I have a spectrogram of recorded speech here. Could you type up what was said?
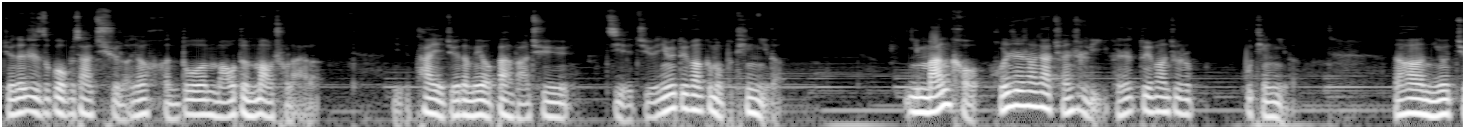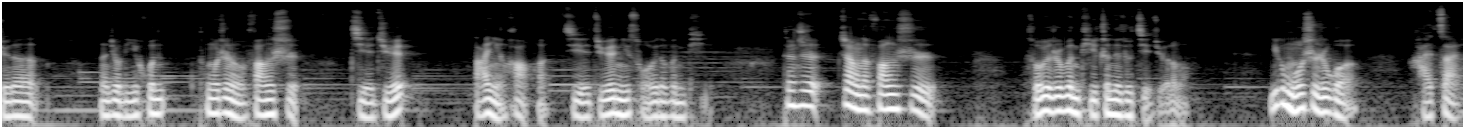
觉得日子过不下去了，有很多矛盾冒出来了，也他也觉得没有办法去解决，因为对方根本不听你的。你满口浑身上下全是理，可是对方就是不听你的，然后你又觉得那就离婚，通过这种方式解决（打引号啊）解决你所谓的问题，但是这样的方式，所谓这问题真的就解决了吗？一个模式如果还在，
